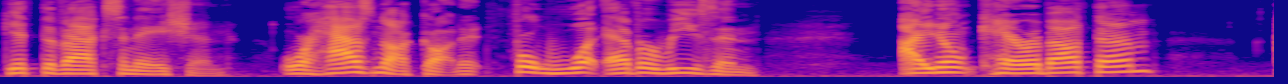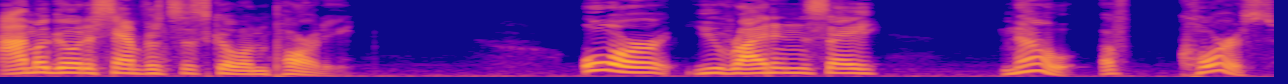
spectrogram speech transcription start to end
get the vaccination or has not gotten it for whatever reason. I don't care about them. I'm going to go to San Francisco and party. Or you write in and say, no, of course,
